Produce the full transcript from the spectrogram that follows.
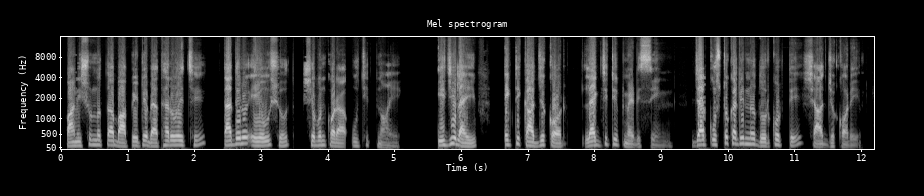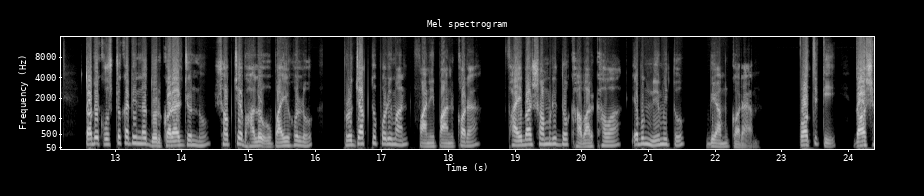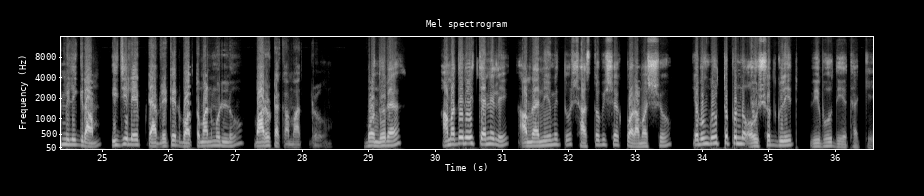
পানি শূন্যতা বা পেটে ব্যথা রয়েছে, তাদেরও এই ঔষধ সেবন করা উচিত নয়। ইজি লাইফ একটি কার্যকর ল্যাকজিটিভ মেডিসিন যা কোষ্ঠকাঠিন্য দূর করতে সাহায্য করে। তবে কোষ্ঠকাঠিন্য দূর করার জন্য সবচেয়ে ভালো উপায় হল পর্যাপ্ত পরিমাণ পানি পান করা, ফাইবার সমৃদ্ধ খাবার খাওয়া এবং নিয়মিত ব্যায়াম করা। প্রতিটি দশ মিলিগ্রাম ইজিলেপ ট্যাবলেটের বর্তমান মূল্য বারো টাকা মাত্র। বন্ধুরা, আমাদের এই চ্যানেলে আমরা নিয়মিত স্বাস্থ্য বিষয়ক পরামর্শ এবং গুরুত্বপূর্ণ ঔষধগুলির রিভিউ দিয়ে থাকি।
